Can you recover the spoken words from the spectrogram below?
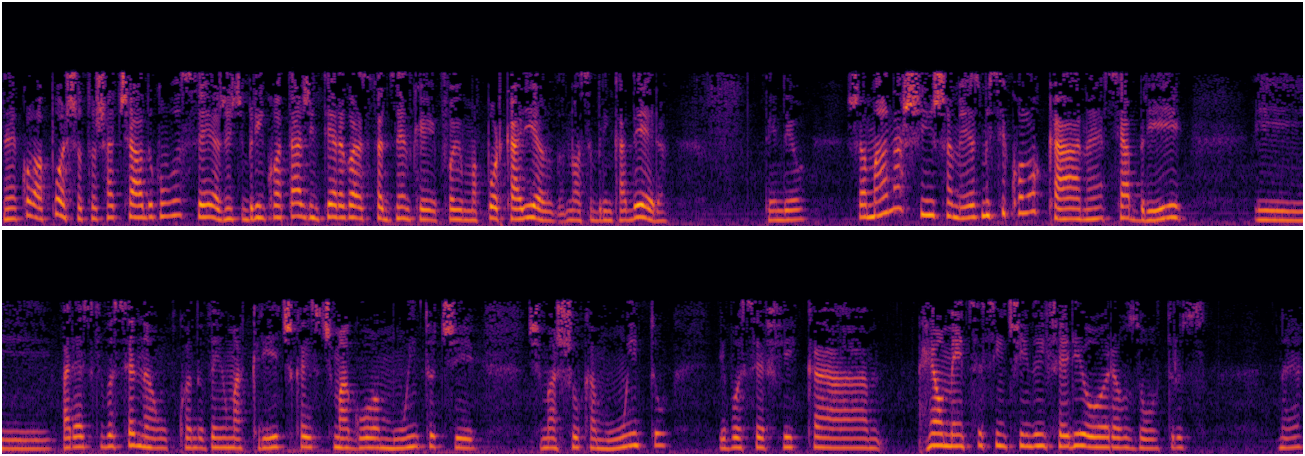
Né? Coloca, poxa, eu estou chateado com você, a gente brincou a tarde inteira, agora você está dizendo que foi uma porcaria a nossa brincadeira? Entendeu? Chamar na chincha mesmo e se colocar, né? Se abrir. E parece que você não. Quando vem uma crítica, isso te magoa muito, te, te machuca muito e você fica realmente se sentindo inferior aos outros, né?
